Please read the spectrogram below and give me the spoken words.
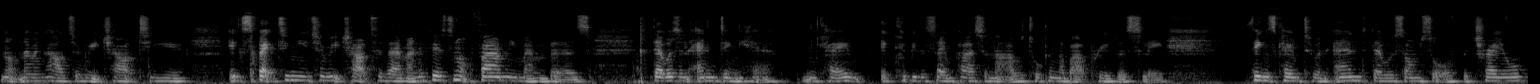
Not knowing how to reach out to you. Expecting you to reach out to them. And if it's not family members, there was an ending here. Okay? It could be the same person that I was talking about previously. Things came to an end. There was some sort of betrayal.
